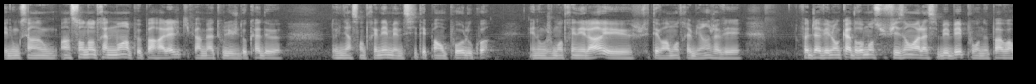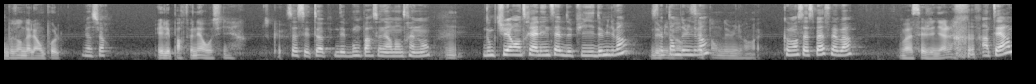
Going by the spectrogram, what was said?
Et donc c'est un, centre d'entraînement un peu parallèle qui permet à tous les judokas de, de venir s'entraîner, même si t'es pas en pôle ou quoi. Et donc je m'entraînais là et c'était vraiment très bien. J'avais en fait, j'avais l'encadrement suffisant à la CBB pour ne pas avoir besoin d'aller en pôle. Bien sûr. Et les partenaires aussi. Ça, c'est top, des bons partenaires d'entraînement. Mm. Donc, tu es rentré à l'INSEP depuis 2020, Septembre 2020 Septembre 2020, ouais. Comment ça se passe là-bas? Bah, C'est génial. Interne?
